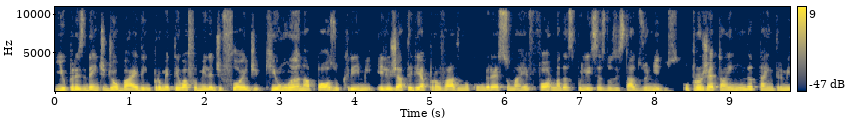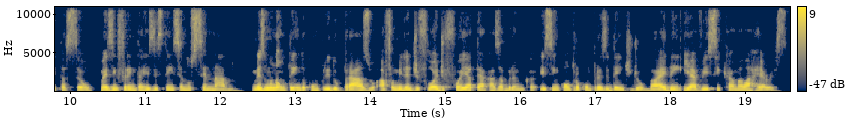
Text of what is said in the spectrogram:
E o presidente Joe Biden prometeu à família de Floyd que um ano após o crime, ele já teria aprovado no Congresso uma reforma das polícias dos Estados Unidos. O projeto ainda está em tramitação, mas enfrenta resistência no Senado. Mesmo não tendo cumprido o prazo, a família de Floyd foi até a Casa Branca e se encontrou com o presidente Joe Biden e a vice Kamala Harris.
